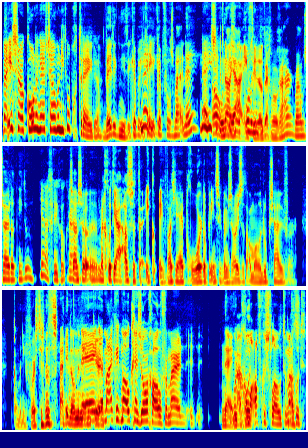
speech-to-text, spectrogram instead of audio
Bij Israel Calling heeft ze helemaal niet opgetreden. Weet ik niet. Ik heb, Nee. ik, ik heb volgens mij... Nee? Nee, ze oh, nou ja, ik vind dat echt wel raar. Waarom zou je dat niet doen? Ja, dat vind ik ook raar. Zou zo, uh, maar goed, ja, als het, ik, ik, wat je hebt gehoord op Instagram, zo is het allemaal loopzuiver. Ik kan me niet voorstellen dat zij dan in één nee, keer... daar maak ik me ook geen zorgen over. Maar eh, Nee, wordt maar allemaal goed. afgesloten. Maar goed.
